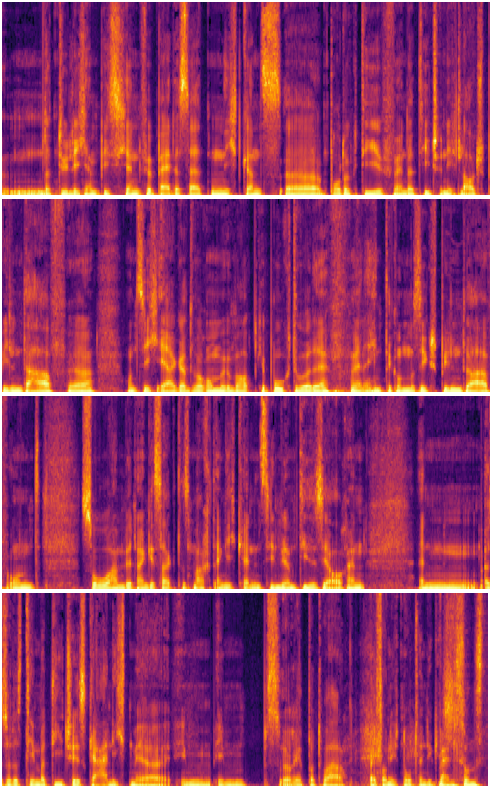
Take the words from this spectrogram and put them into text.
ähm, natürlich ein bisschen für beide Seiten nicht ganz äh, produktiv, wenn der DJ nicht laut spielen darf ja, und sich ärgert, warum er überhaupt gebucht wurde, wenn er Hintergrundmusik spielen darf. Und so haben wir dann gesagt, das macht eigentlich keinen Sinn. Wir haben dieses Jahr auch ein, ein also das Thema DJs gar nicht mehr im, im Repertoire, weil es auch nicht notwendig ist. Weil sonst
